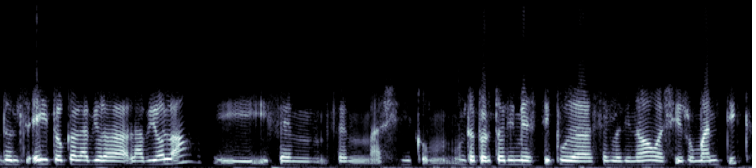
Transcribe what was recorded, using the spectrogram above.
doncs ell toca la viola, la viola i, i fem, fem així com un repertori més tipus de segle XIX, així romàntic,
